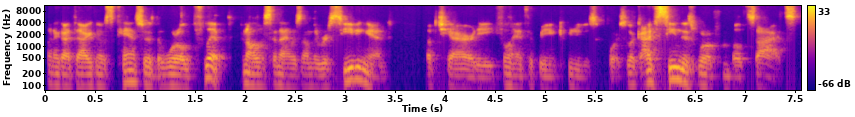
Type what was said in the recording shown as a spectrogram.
when I got diagnosed with cancer, the world flipped, and all of a sudden I was on the receiving end of charity, philanthropy, and community support. So, like, I've seen this world from both sides,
